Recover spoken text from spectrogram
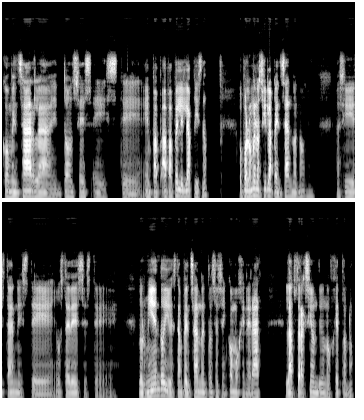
comenzarla entonces este, a papel y lápiz, ¿no? O por lo menos irla pensando, ¿no? Así están este, ustedes este, durmiendo y están pensando entonces en cómo generar la abstracción de un objeto, ¿no?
